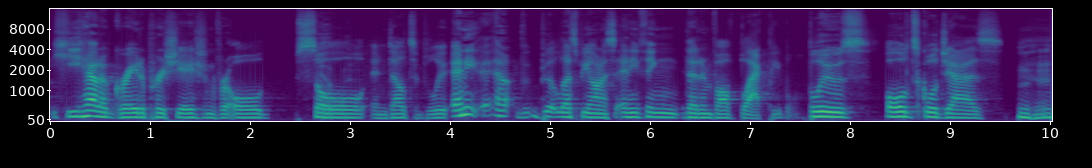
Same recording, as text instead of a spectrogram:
He had a great appreciation for old soul and Delta blues. Any, uh, let's be honest, anything that involved black people, blues, old school jazz. Mm-hmm.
